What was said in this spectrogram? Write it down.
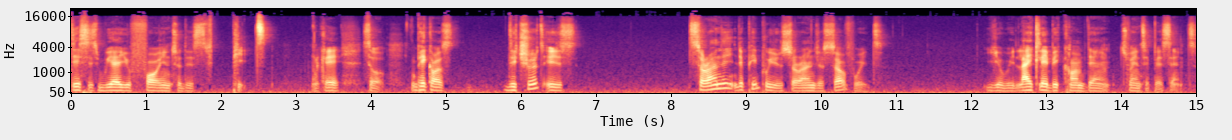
this is where you fall into this pit. Okay, so because the truth is surrounding the people you surround yourself with you will likely become them 20%.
